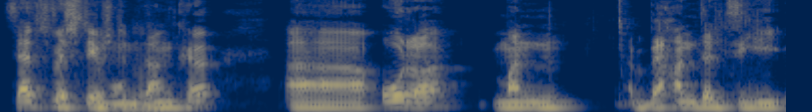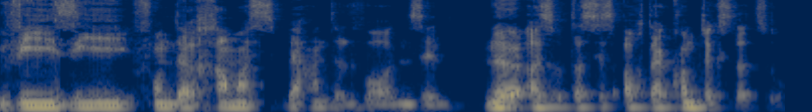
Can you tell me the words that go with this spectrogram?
Selbstbestimmung, Selbstbestimmung. danke, äh, oder man behandelt sie, wie sie von der Hamas behandelt worden sind. Ne? Also das ist auch der Kontext dazu.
